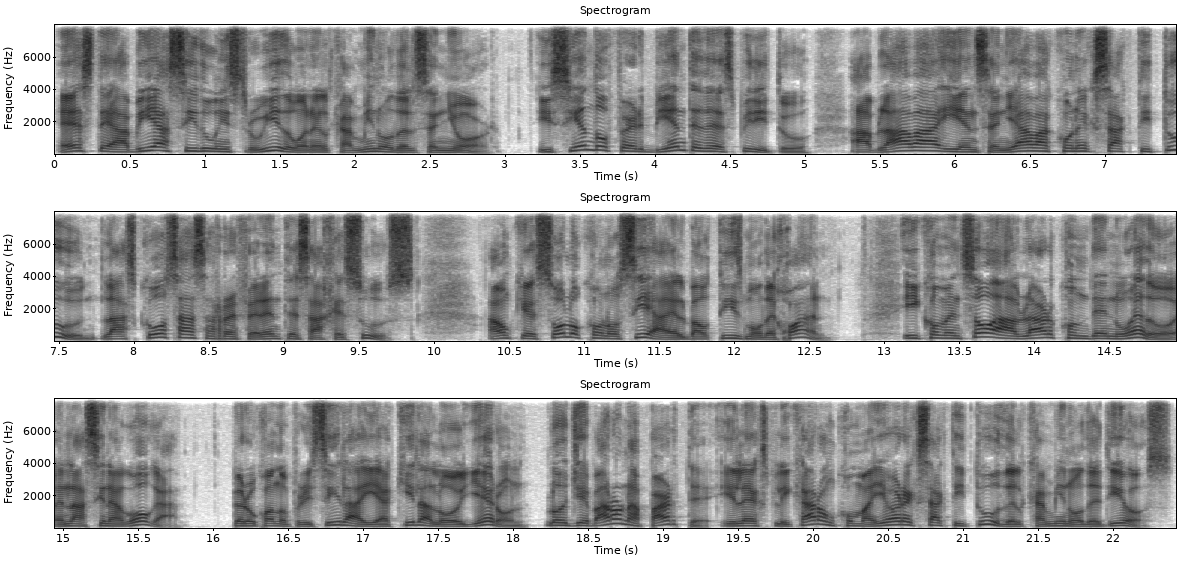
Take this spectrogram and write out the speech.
Este había sido instruido en el camino del Señor y siendo ferviente de espíritu, hablaba y enseñaba con exactitud las cosas referentes a Jesús, aunque solo conocía el bautismo de Juan. Y comenzó a hablar con denuedo en la sinagoga. Pero cuando Priscila y Aquila lo oyeron, lo llevaron aparte y le explicaron con mayor exactitud el camino de Dios.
